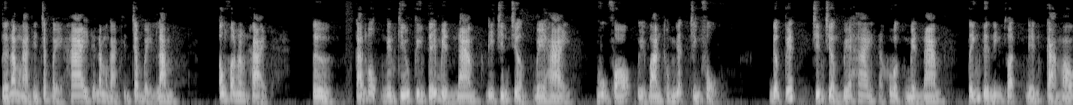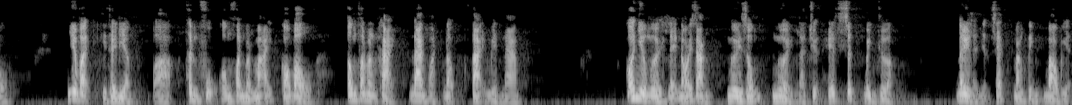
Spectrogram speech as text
từ năm 1972 đến năm 1975, ông Phan Văn Khải từ cán bộ nghiên cứu kinh tế miền Nam đi chiến trường B2, vụ phó Ủy ban Thống nhất Chính phủ. Được biết chiến trường B2 là khu vực miền Nam tính từ Ninh Thuận đến Cà Mau. Như vậy thì thời điểm à, thân phụ của ông Phan Văn Mãi có bầu, ông Phan Văn Khải đang hoạt động tại miền Nam. Có nhiều người lại nói rằng người giống người là chuyện hết sức bình thường. Đây là nhận xét mang tính bao biện.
